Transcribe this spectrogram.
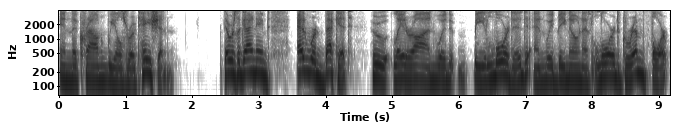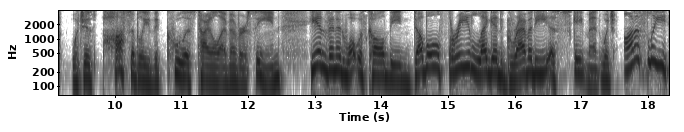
in the crown wheel's rotation. There was a guy named Edward Beckett who later on would be lorded and would be known as Lord Grimthorpe, which is possibly the coolest title I've ever seen. He invented what was called the double three-legged gravity escapement, which honestly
